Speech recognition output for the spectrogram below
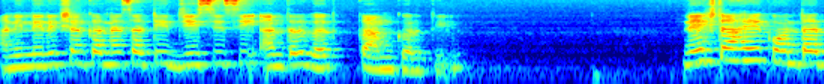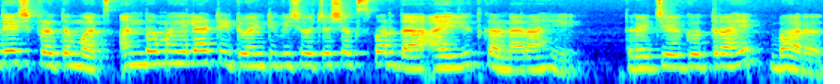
आणि निरीक्षण करण्यासाठी जी सी सी अंतर्गत काम करतील. नेक्स्ट आहे कोणता देश प्रथमच अंध महिला टी ट्वेंटी विश्वचषक स्पर्धा आयोजित करणार आहे? तर याचे योग्य उत्तर आहे भारत.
